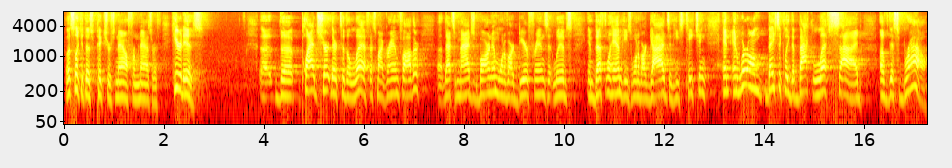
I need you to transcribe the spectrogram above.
Let's look at those pictures now from Nazareth. Here it is. Uh, the plaid shirt there to the left, that's my grandfather. Uh, that's Majd Barnum, one of our dear friends that lives in Bethlehem. He's one of our guides and he's teaching. And, and we're on basically the back left side of this brow.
